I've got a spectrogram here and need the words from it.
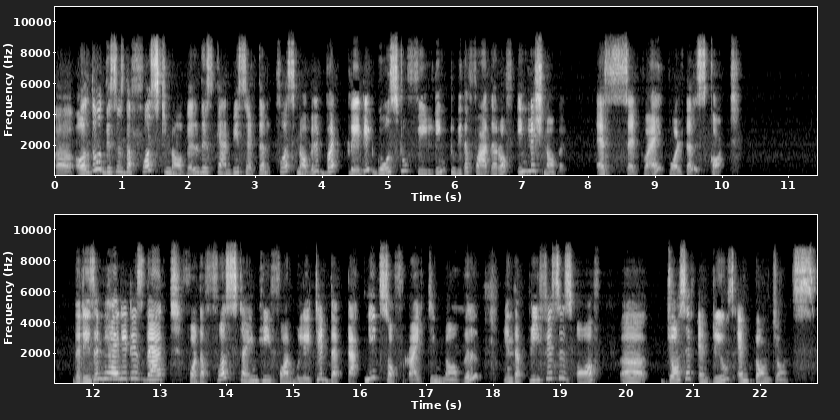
uh, although this is the first novel, this can be said the first novel, but credit goes to Fielding to be the father of English novel, as said by Walter Scott. The reason behind it is that for the first time he formulated the techniques of writing novel in the prefaces of uh, Joseph Andrews and Tom Jones.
